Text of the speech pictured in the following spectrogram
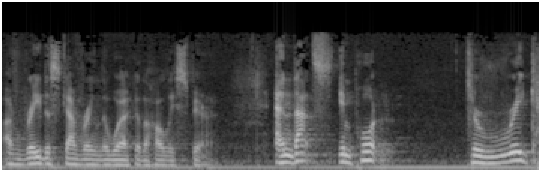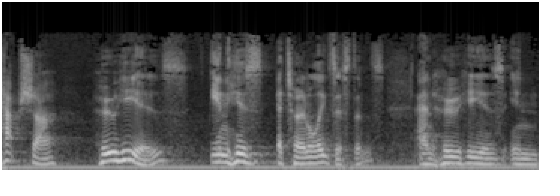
of rediscovering the work of the Holy Spirit. And that's important to recapture who He is in his eternal existence and who he is in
